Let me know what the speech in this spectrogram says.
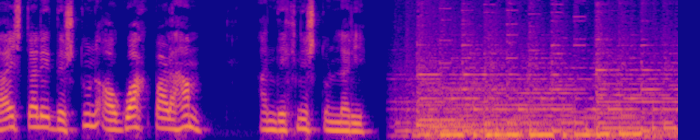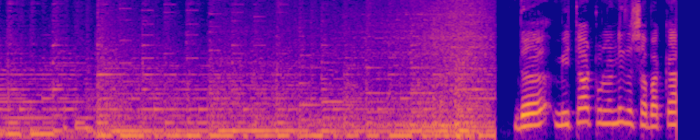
داعش ډلې د شتون او غواخ په اړه هم اندېښنې شتون لري. د میټا ټولنیزه شبکه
